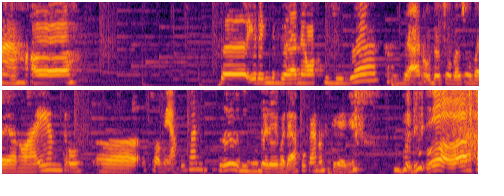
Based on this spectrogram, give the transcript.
Nah uh, seiring berjalannya waktu juga kerjaan udah coba-coba yang lain terus uh, suami aku kan sebenarnya lebih muda daripada aku kan usianya. Jadi walah.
